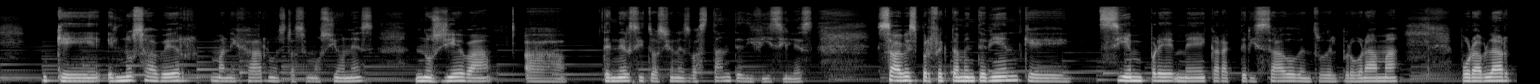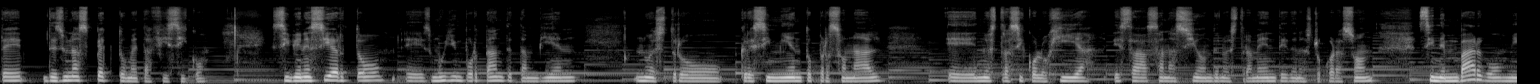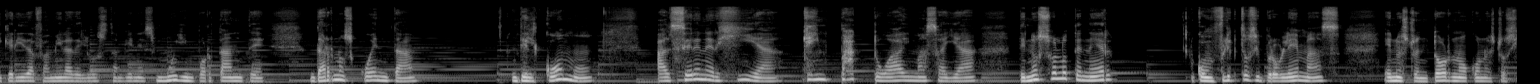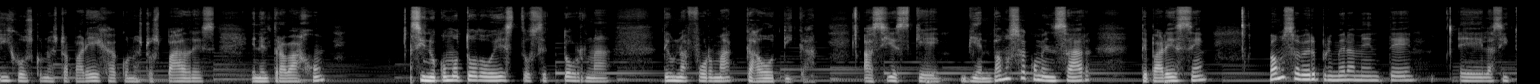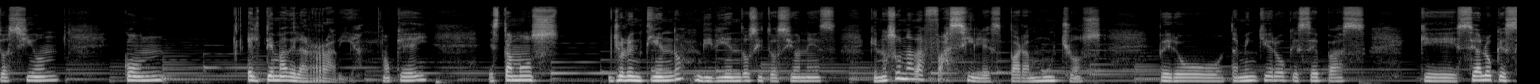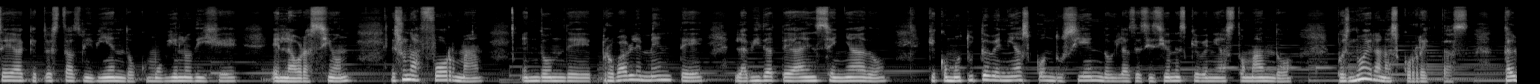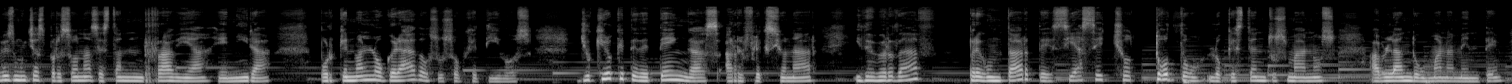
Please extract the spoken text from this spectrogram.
que el no saber manejar nuestras emociones nos lleva a tener situaciones bastante difíciles. Sabes perfectamente bien que siempre me he caracterizado dentro del programa por hablarte desde un aspecto metafísico. Si bien es cierto, es muy importante también nuestro crecimiento personal, eh, nuestra psicología, esa sanación de nuestra mente y de nuestro corazón. Sin embargo, mi querida familia de luz, también es muy importante darnos cuenta del cómo, al ser energía, qué impacto hay más allá de no solo tener conflictos y problemas en nuestro entorno, con nuestros hijos, con nuestra pareja, con nuestros padres, en el trabajo, sino cómo todo esto se torna de una forma caótica. Así es que, bien, vamos a comenzar, ¿te parece? Vamos a ver primeramente eh, la situación con el tema de la rabia, ¿ok? Estamos yo lo entiendo, viviendo situaciones que no son nada fáciles para muchos, pero también quiero que sepas que sea lo que sea que tú estás viviendo, como bien lo dije en la oración, es una forma en donde probablemente la vida te ha enseñado que como tú te venías conduciendo y las decisiones que venías tomando, pues no eran las correctas. Tal vez muchas personas están en rabia, en ira, porque no han logrado sus objetivos. Yo quiero que te detengas a reflexionar y de verdad preguntarte si has hecho todo lo que está en tus manos, hablando humanamente,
